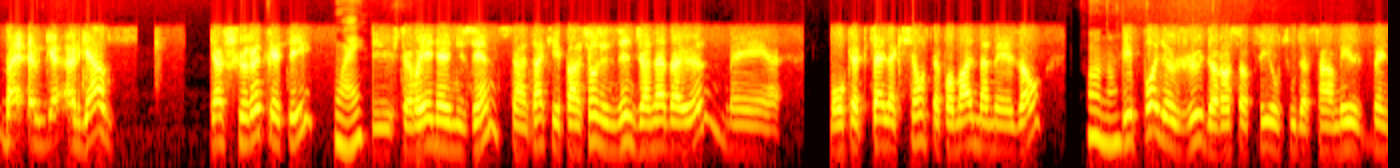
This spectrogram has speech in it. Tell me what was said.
Ben, rega- regarde, quand je suis retraité, Oui. puis je travaillais dans une usine, tu entends que les pensions d'une usine, j'en avais une, mais euh, mon capital action, c'était pas mal ma maison. Oh non. C'est pas le jeu de ressortir autour de 100 000. Ben,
